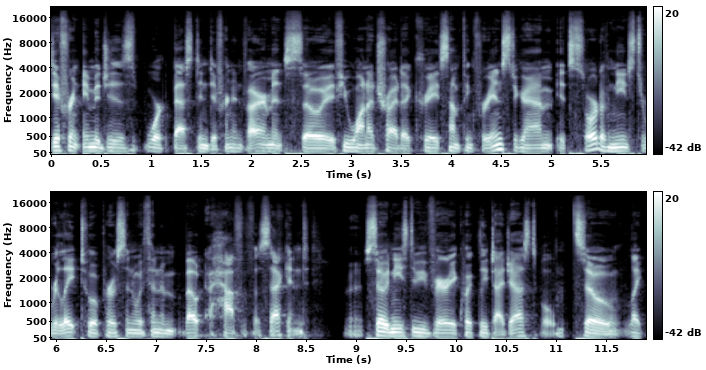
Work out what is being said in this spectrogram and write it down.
different images work best in different environments. So if you want to try to create something for Instagram, it sort of needs to relate to a person within about a half of a second. Right. So it needs to be very quickly digestible. So like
